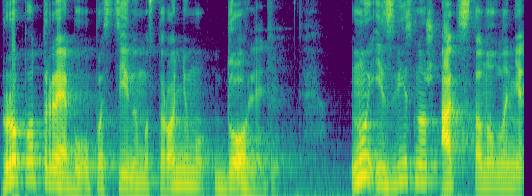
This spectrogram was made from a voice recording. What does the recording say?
про потребу у постійному сторонньому догляді. Ну і звісно ж, акт встановлення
